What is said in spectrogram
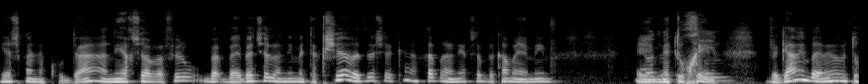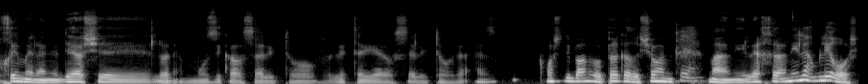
יש כאן נקודה. אני עכשיו אפילו בהיבט של אני מתקשר את זה שכן חבר'ה אני עכשיו בכמה ימים מאוד מתוחים. מתוחים. וגם אם בימים המתוחים האלה אני יודע שלא יודע, מוזיקה עושה לי טוב, לטייל עושה לי טוב, אז כמו שדיברנו בפרק הראשון, כן. מה, אני אלך, אני אלך בלי ראש.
